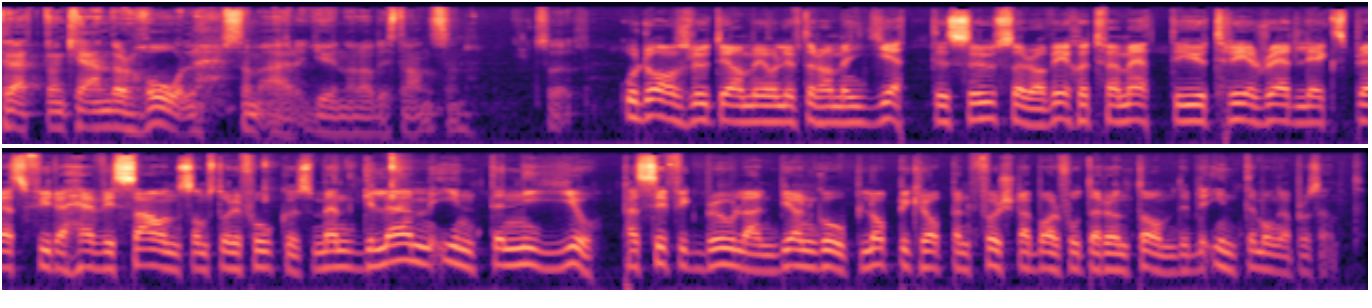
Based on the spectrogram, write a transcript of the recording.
13 Candor Hall som är gynnad av distansen. Så Och då avslutar jag med att lyfta fram en jättesusare. då. V751, det är ju tre Redley Express, fyra Heavy Sound som står i fokus. Men glöm inte nio Pacific Brewline, Björn Goop, lopp i kroppen, första barfota runt om. Det blir inte många procent.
